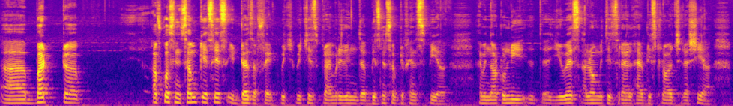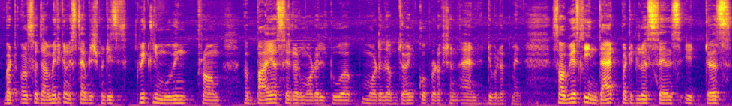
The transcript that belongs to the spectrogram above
Uh, but uh, of course, in some cases, it does affect, which which is primarily in the business of defense sphere. I mean, not only the U.S. along with Israel have dislodged Russia, but also the American establishment is quickly moving from a buyer-seller model to a model of joint co-production and development. So obviously, in that particular sense, it does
